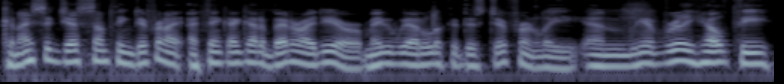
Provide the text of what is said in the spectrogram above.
can I suggest something different? I, I think I got a better idea, or maybe we ought to look at this differently." And we have really healthy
